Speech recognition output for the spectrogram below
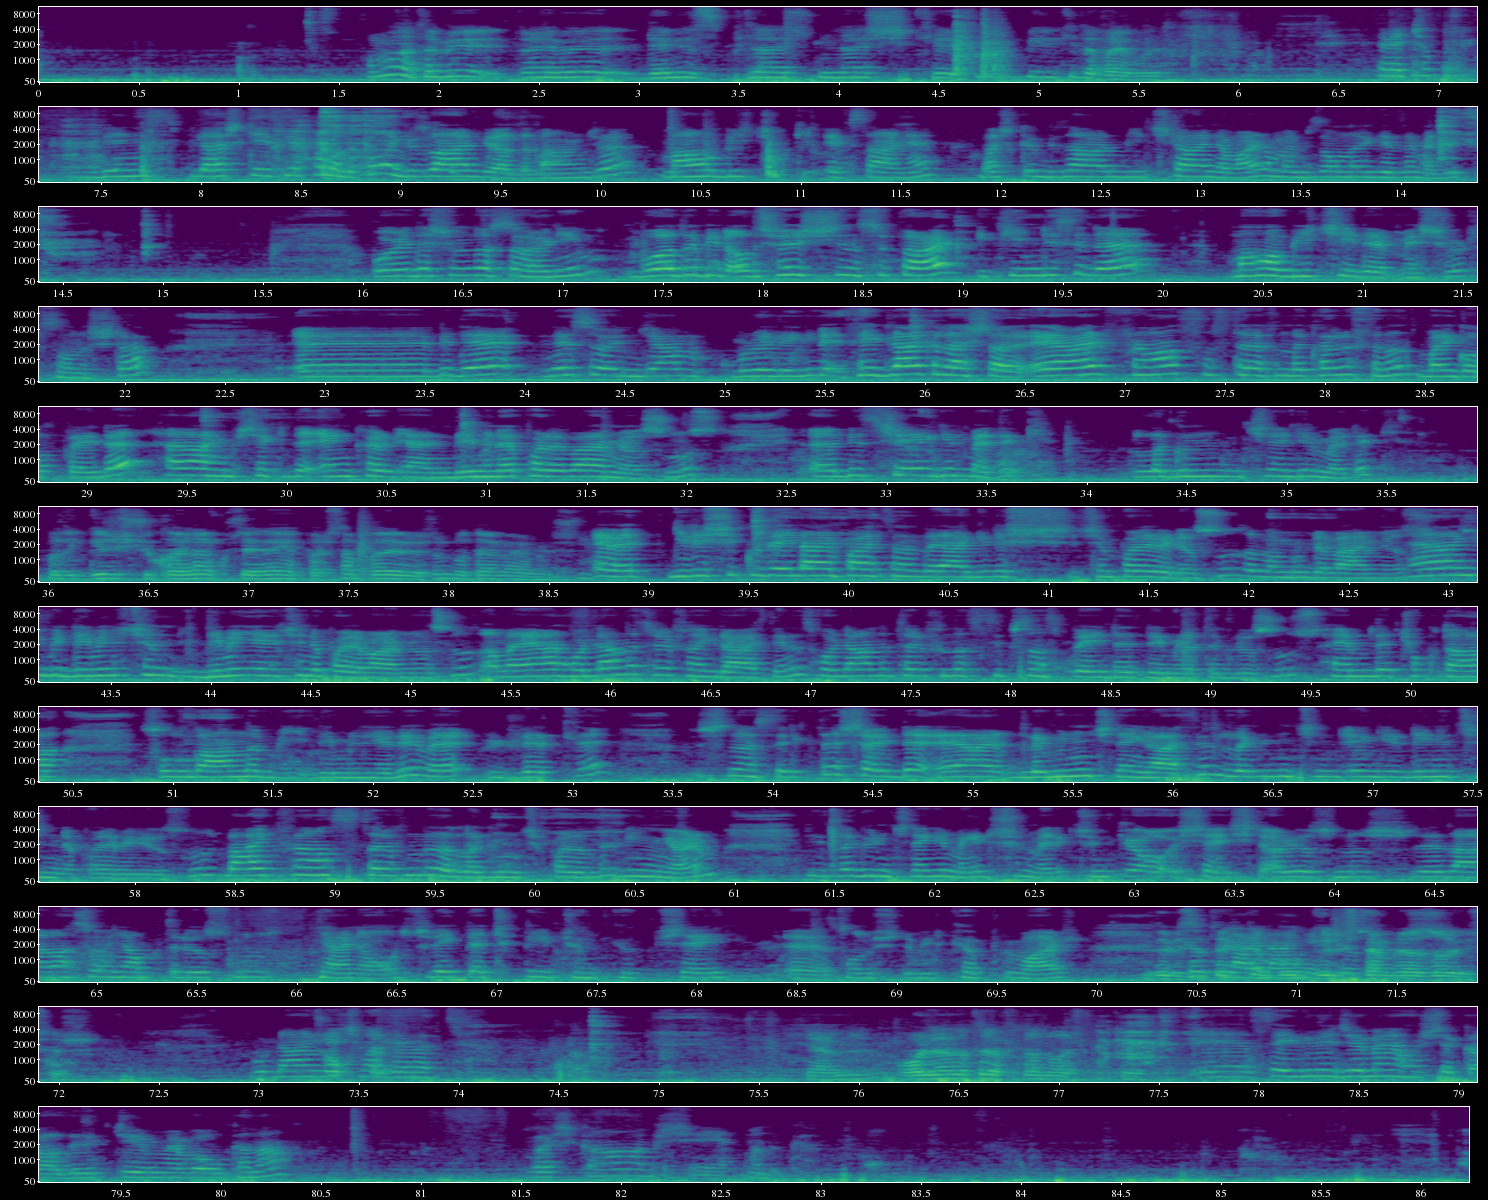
Ama tabii hani böyle deniz, plaj, milaj keyfi bir iki defa yapılır. Evet çok deniz plaj keyfi yapamadık ama güzel bir ada bence. Maho Beach çok efsane. Başka güzel beachler de var ama biz onları gezemedik. Bu arada şunu da söyleyeyim. Bu ada bir alışveriş için süper. İkincisi de Maho Beach ile meşhur sonuçta. Ee, bir de ne söyleyeceğim burayla ilgili. Sevgili arkadaşlar eğer Fransız tarafında kalırsanız Marigot Bay'de herhangi bir şekilde anchor yani demire para vermiyorsunuz. Ee, biz şeye girmedik. Lagunun içine girmedik. Burada giriş yukarıdan kuzeyden yaparsan para veriyorsun, buradan vermiyorsun. Evet, girişi kuzeyden yaparsanız eğer giriş için para veriyorsunuz ama burada vermiyorsunuz. Herhangi bir demir için demir yer için de para vermiyorsunuz ama eğer Hollanda tarafına girerseniz Hollanda tarafında Stipsons Bay'de demir atabiliyorsunuz. Hem de çok daha soluganlı bir demir yeri ve ücretli. Üstüne üstelik de şeyde eğer lagünün içine girerseniz lagünün içine girdiğiniz için de para veriyorsunuz. Belki Fransız tarafında da lagün içi paralıdır bilmiyorum. Biz lagün içine girmeyi düşünmedik çünkü o şey işte arıyorsunuz, rezervasyon yaptırıyorsunuz. Yani o sürekli açık değil çünkü şey e, sonuçta bir köprü var. Bir de bizim tekne bu girişten biraz zor geçer. Buradan Çok geçmez da. evet. Yani Hollanda tarafından dolaşmak. Ee, sevgili Cem'e hoşça kal dedik Cem ve Volkan'a. Başka bir şey yapmadık.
